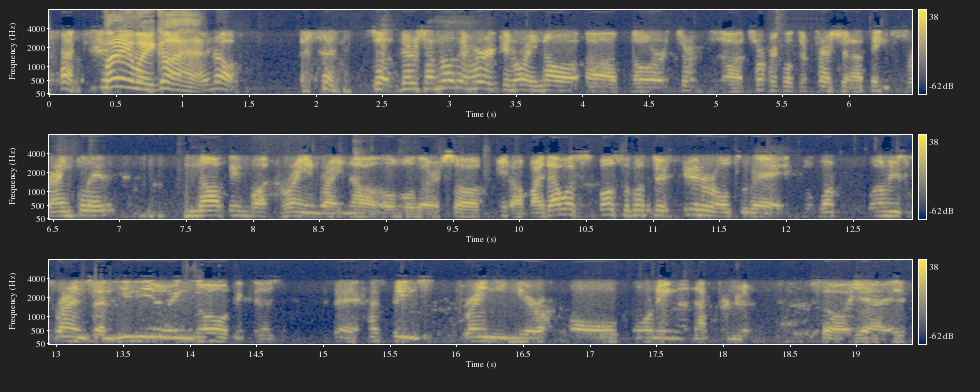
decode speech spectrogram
but anyway, go ahead. I know. so there's another hurricane right now, uh, or tr- uh, tropical depression. I think Franklin. Nothing but rain right now over there. So you know, my dad was supposed to go to a funeral today. to One, one of his friends, and he didn't even go because it has been raining here all morning and afternoon. So yeah, it's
